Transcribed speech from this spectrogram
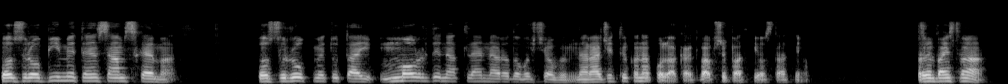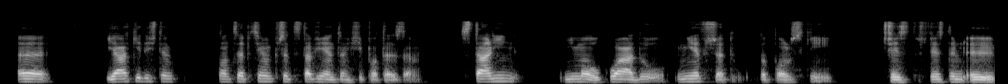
to zrobimy ten sam schemat. To zróbmy tutaj mordy na tle narodowościowym. Na razie tylko na Polakach. Dwa przypadki ostatnio. Proszę Państwa, e, ja kiedyś tę koncepcję przedstawiłem, tę hipotezę. Stalin mimo układu nie wszedł do Polski 31 y,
